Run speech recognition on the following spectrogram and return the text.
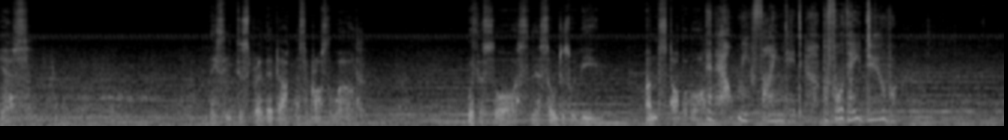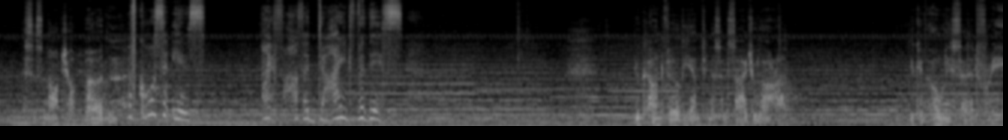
Yes. They seek to spread their darkness across the world. With the source, their soldiers would be unstoppable. Then help me find it before they do. This is not your burden. Of course it is. My father died for this. You can't fill the emptiness inside you, Lara. You can only set it free.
